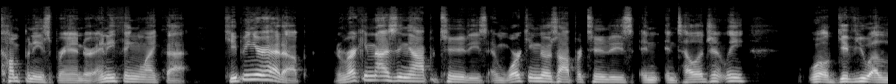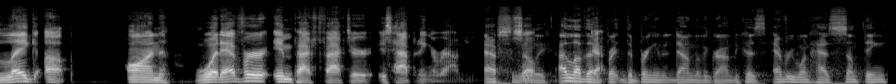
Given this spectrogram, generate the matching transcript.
company's brand or anything like that keeping your head up and recognizing the opportunities and working those opportunities in, intelligently will give you a leg up on whatever impact factor is happening around you Absolutely. I love that, yeah. the bringing it down to the ground because everyone has something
